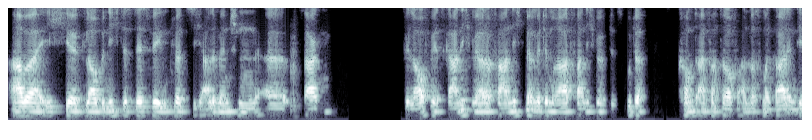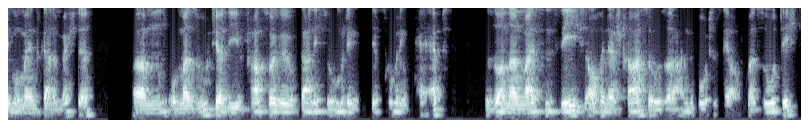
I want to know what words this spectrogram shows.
Aber ich äh, glaube nicht, dass deswegen plötzlich alle Menschen sagen, wir laufen jetzt gar nicht mehr oder fahren nicht mehr mit dem Rad, fahren nicht mehr mit dem Scooter. Kommt einfach darauf an, was man gerade in dem Moment gerne möchte. Ähm, und man sucht ja die Fahrzeuge gar nicht so unbedingt jetzt unbedingt per App, sondern meistens sehe ich es auch in der Straße. Unsere Angebote sind ja oftmals so dicht,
